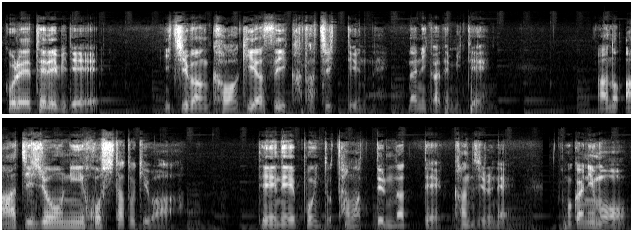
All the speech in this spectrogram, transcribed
これテレビで一番乾きやすい形っていうのね何かで見てあのアーチ状に干した時は丁寧ポイント溜まってるなって感じるね。他にも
